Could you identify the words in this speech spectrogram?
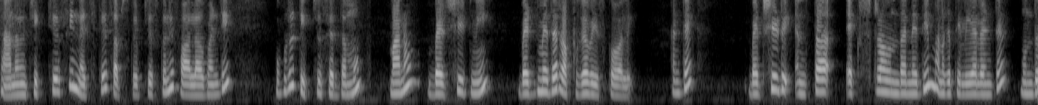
ఛానల్ చెక్ చేసి నచ్చితే సబ్స్క్రైబ్ చేసుకొని ఫాలో అవ్వండి. ఇప్పుడు టిప్ చూసేద్దాము. మనం బెడ్షీట్ని బెడ్ మీద రఫ్గా వేసుకోవాలి. అంటే బెడ్షీట్ ఎంత ఎక్స్ట్రా ఉందనేది మనకు తెలియాలంటే ముందు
